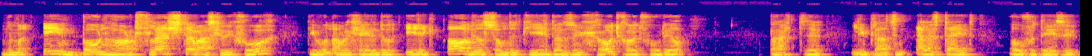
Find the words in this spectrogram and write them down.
Nummer 1 Bonehard Flash, daar waarschuw ik voor. Die wordt namelijk gereden door Erik Audielson dit keer. Dat is een groot, groot voordeel. Paard uh, liep laatst in 11 tijd over deze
